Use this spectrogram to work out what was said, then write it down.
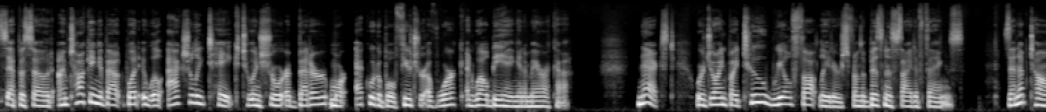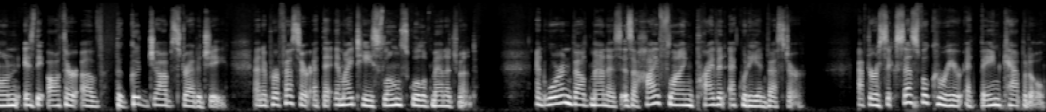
this episode, I'm talking about what it will actually take to ensure a better, more equitable future of work and well being in America. Next, we're joined by two real thought leaders from the business side of things. Zeynep Ton is the author of The Good Job Strategy and a professor at the MIT Sloan School of Management. And Warren Valdmanis is a high flying private equity investor. After a successful career at Bain Capital,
